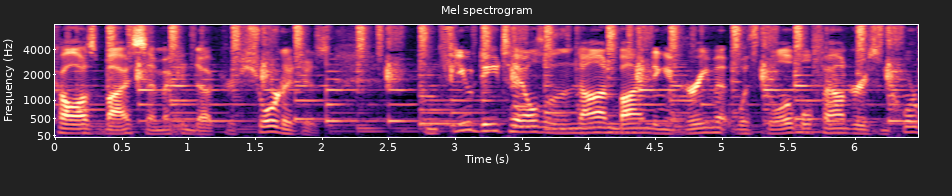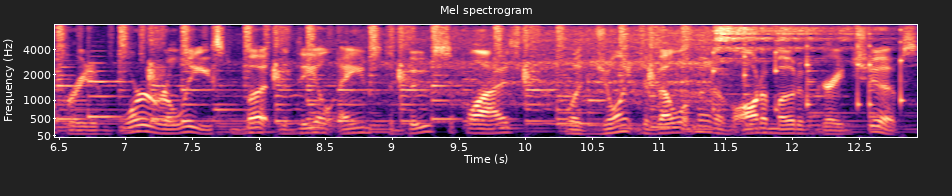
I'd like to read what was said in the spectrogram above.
caused by semiconductor shortages. A Few details of the non binding agreement with Global Foundries Incorporated were released, but the deal aims to boost supplies with joint development of automotive grade chips,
